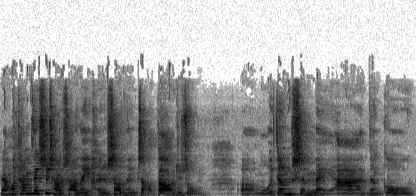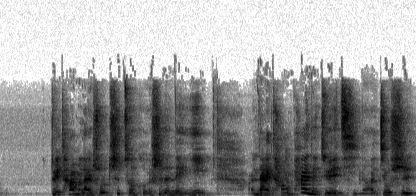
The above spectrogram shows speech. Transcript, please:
然后她们在市场上呢，也很少能找到这种呃摩登审美啊，能够对她们来说尺寸合适的内衣。而奶糖派的崛起呢，就是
